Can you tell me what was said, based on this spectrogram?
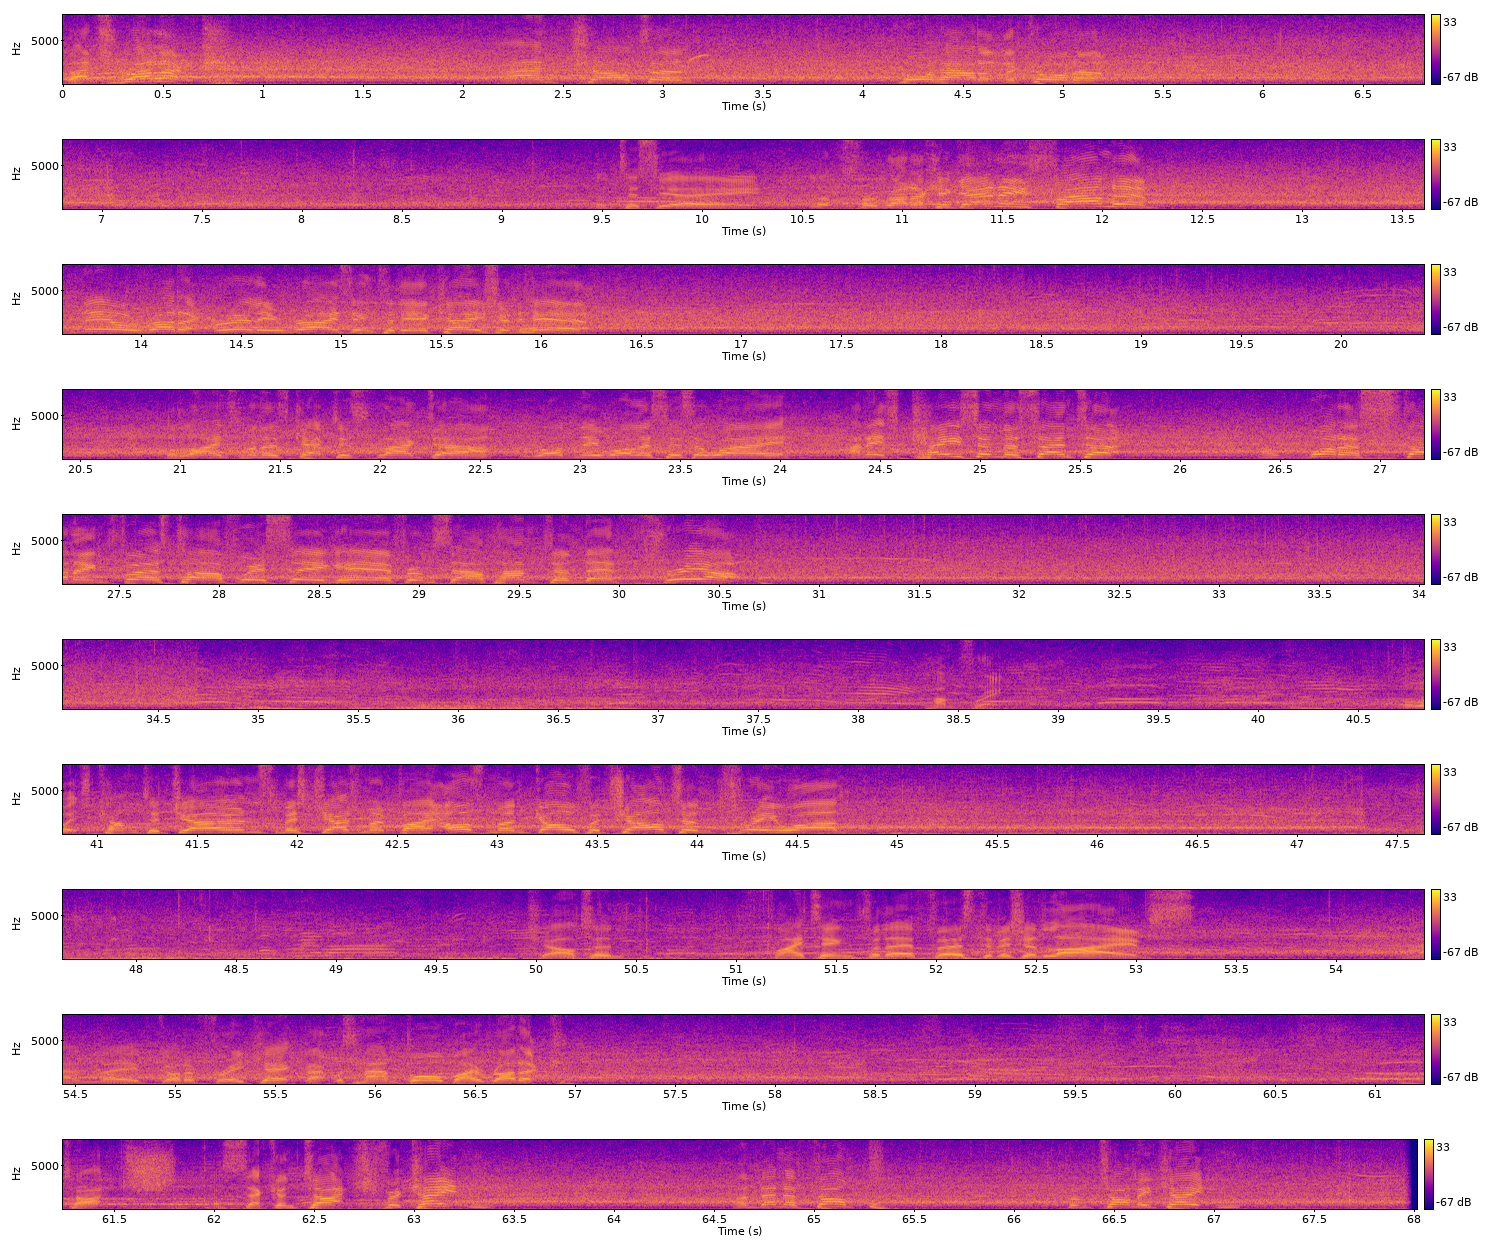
That's Ruddock. And Charlton caught out at the corner. Le Tissier looks for Ruddock again, he's found him. Neil Ruddock really rising to the occasion here. The linesman has kept his flag down. Rodney Wallace is away, and it's Case in the centre. And what a stunning first half we're seeing here from Southampton. They're three up. Humphrey. Oh, it's come to Jones. Misjudgment by Osman. Goal for Charlton, 3-1. Charlton fighting for their first division lives. And they've got a free kick. That was handball by Ruddock. A Touch, a second touch for Caton. And then a thump from Tommy Caton.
